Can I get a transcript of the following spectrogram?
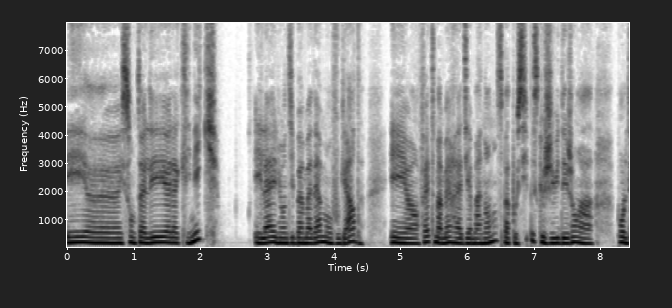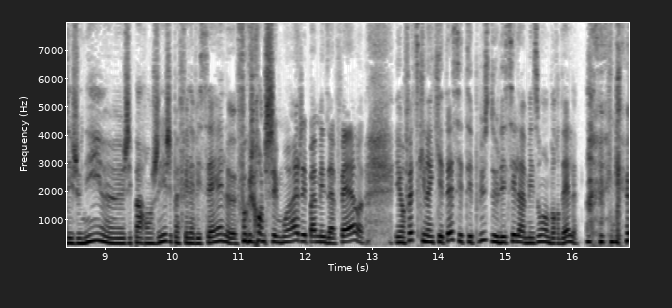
Et ils sont allés à la clinique. Et là, ils lui ont dit, bah madame, on vous garde. Et euh, en fait, ma mère, elle a dit, ah, bah non, non, c'est pas possible parce que j'ai eu des gens à, pour le déjeuner, euh, j'ai pas rangé, j'ai pas fait la vaisselle, euh, faut que je rentre chez moi, j'ai pas mes affaires. Et en fait, ce qui l'inquiétait, c'était plus de laisser la maison en bordel que,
